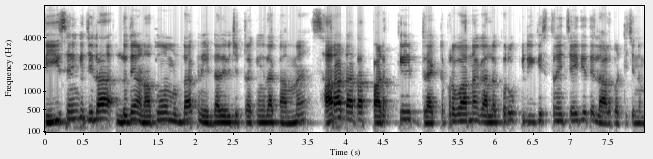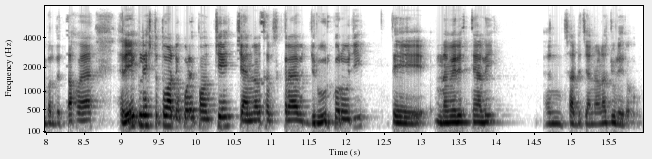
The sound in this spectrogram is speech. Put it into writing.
ਬੀ ਸਿੰਘ ਜ਼ਿਲ੍ਹਾ ਲੁਧਿਆਣਾ ਤੋਂ ਹੈ ਮੁੰਡਾ। ਕੈਨੇਡਾ ਦੇ ਵਿੱਚ ਟਰੱਕਿੰਗ ਦਾ ਕੰਮ ਹੈ। ਸਾਰਾ ਡਾਟਾ ਪੜ੍ਹ ਕੇ ਡਾਇਰੈਕਟ ਪਰਿਵਾਰ ਨਾਲ ਗੱਲ ਕਰੋ, ਕੁੜੀ ਕਿਸ ਤਰ੍ਹਾਂ ਚਾਹੀਦੀ ਹੈ ਤੇ ਲਾਲ ਪੱਟੀ 'ਚ ਨੰਬਰ ਦਿੱਤਾ ਹੋਇਆ ਹੈ। ਹਰੇਕ ਲਿਸਟ ਤੁਹਾਡੇ ਕੋਲੇ ਪਹੁੰਚੇ ਚੈਨਲ ਸਬਸਕ੍ਰਾਈਬ ਜਰੂਰ ਕਰੋ ਜੀ ਤੇ ਨਵੇਂ ਰਿਸ਼ਤਿਆਂ ਲਈ ਸਾਡੇ ਚੈਨਲ ਨਾਲ ਜੁੜੇ ਰਹੋ।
